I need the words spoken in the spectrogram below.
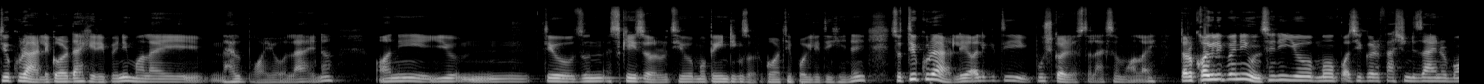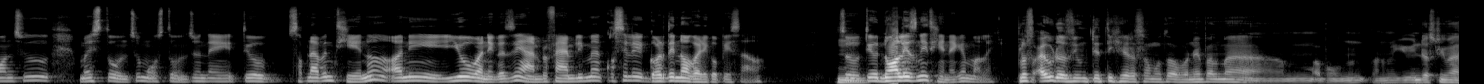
त्यो कुराहरूले गर्दाखेरि पनि मलाई हेल्प भयो होला होइन। अनि यो त्यो जुन स्केचहरू थियो म पेन्टिङ्सहरू गर्थेँ पहिलेदेखि नै। सो त्यो कुराहरूले अलिकति पुस गर्यो जस्तो लाग्छ मलाई। तर कहिले पनि हुन्छ नि यो म पछि गएर फेसन डिजाइनर बन्छु म यस्तो हुन्छु म उस्तो हुन्छु अनि त्यो सपना पनि थिएन। अनि यो भनेको चाहिँ हाम्रो फ्यामिलीमा कसैले गर्दै नगरेको पेसा हो। सो त्यो नलेज नै थिएन क्या मलाई। प्लस आई वुड अज्युम त्यतिखेरसम्म त अब नेपालमा अब हुनु भनौँ यो इन्डस्ट्रीमा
